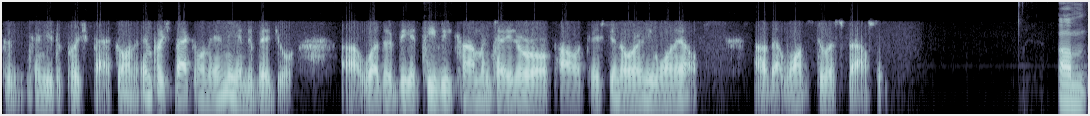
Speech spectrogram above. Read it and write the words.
continue to push back on it and push back on any individual, uh, whether it be a TV commentator or a politician or anyone else uh, that wants to espouse it. Um,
